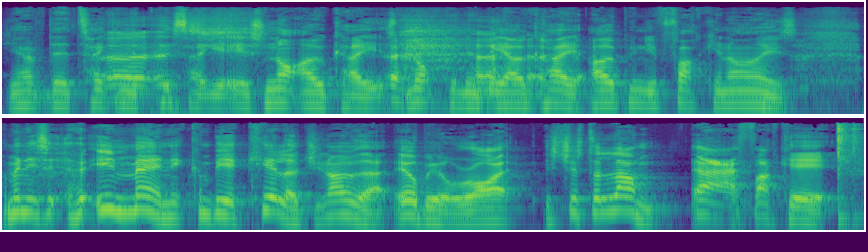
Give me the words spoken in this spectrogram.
You have, they're taking the Uh, piss out of you. It's not okay. It's not going to be okay. Open your fucking eyes. I mean, it's, in men, it can be a killer. Do you know that? It'll be all right. It's just a lump. Ah, fuck it.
